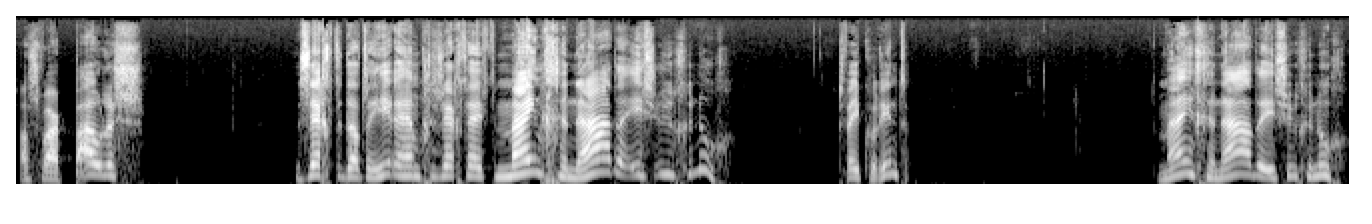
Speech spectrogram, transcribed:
als waar Paulus zegt dat de Heer hem gezegd heeft: Mijn genade is u genoeg. 2 Korinthe. Mijn genade is u genoeg.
